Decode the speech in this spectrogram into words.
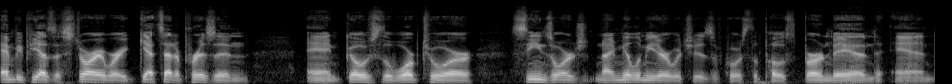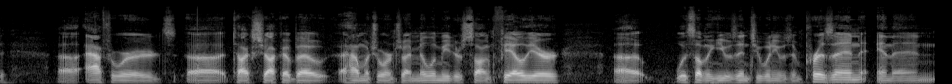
MVP has a story where he gets out of prison and goes to the Warp Tour, scenes Orange Nine Millimeter, which is of course the post burn band, and uh, afterwards, uh, talks Chaka about how much Orange 9 Millimeter's song Failure uh, was something he was into when he was in prison. And then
